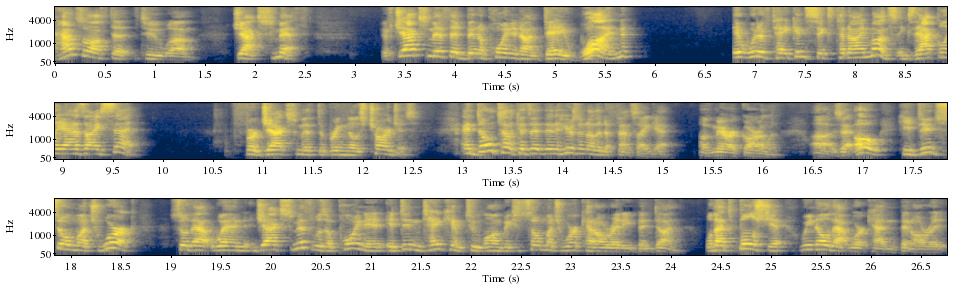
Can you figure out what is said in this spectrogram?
hats off to, to um, Jack Smith. If Jack Smith had been appointed on day one, it would have taken six to nine months, exactly as I said, for Jack Smith to bring those charges. And don't tell, because here's another defense I get of Merrick Garland. Uh, is that, oh, he did so much work so that when Jack Smith was appointed, it didn't take him too long because so much work had already been done. Well, that's bullshit. We know that work hadn't been already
